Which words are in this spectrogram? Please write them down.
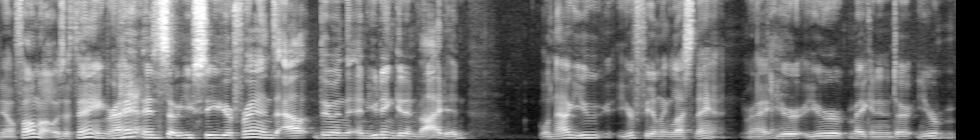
know FOMO is a thing right and so you see your friends out doing and you didn't get invited well now you you're feeling less than right you're you're making an inter- you're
